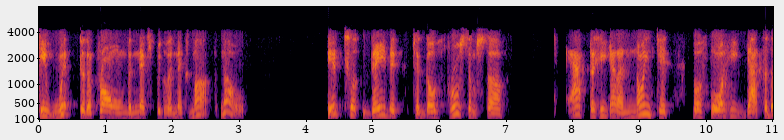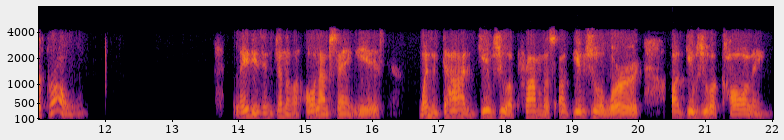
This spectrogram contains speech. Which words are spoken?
he went to the throne the next week or the next month. No, it took David to go through some stuff after he got anointed before he got to the throne. Ladies and gentlemen, all I'm saying is when God gives you a promise or gives you a word or gives you a calling,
